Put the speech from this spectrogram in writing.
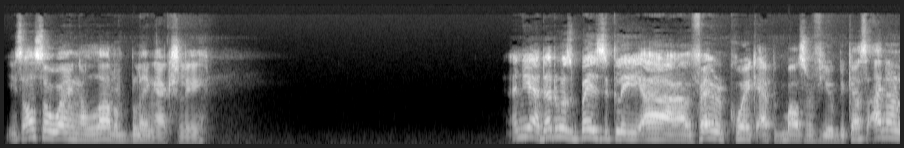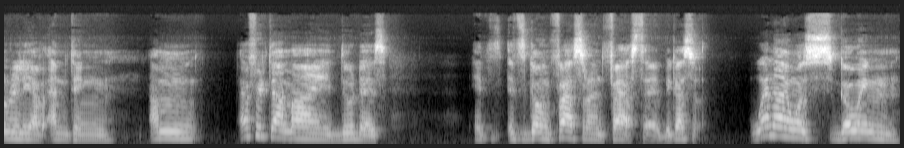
He's also wearing a lot of bling, actually. And yeah, that was basically a very quick Epic Boss review, because I don't really have anything... Um, every time I do this, it's, it's going faster and faster, because when I was going...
